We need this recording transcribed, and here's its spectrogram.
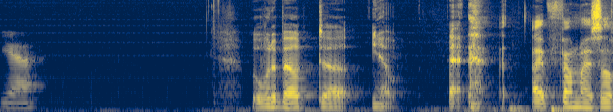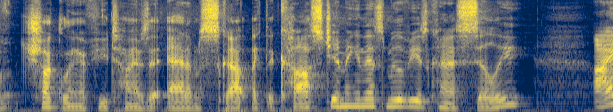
Yeah. But what about uh, you know? I found myself chuckling a few times at Adam Scott. Like the costuming in this movie is kind of silly. I,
